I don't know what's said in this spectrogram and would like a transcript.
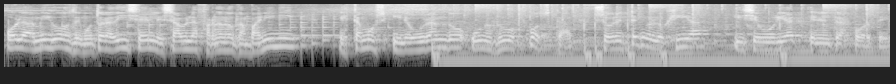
Hola amigos de Motora Diesel, les habla Fernando Campanini. Estamos inaugurando unos nuevos podcasts sobre tecnología y seguridad en el transporte.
